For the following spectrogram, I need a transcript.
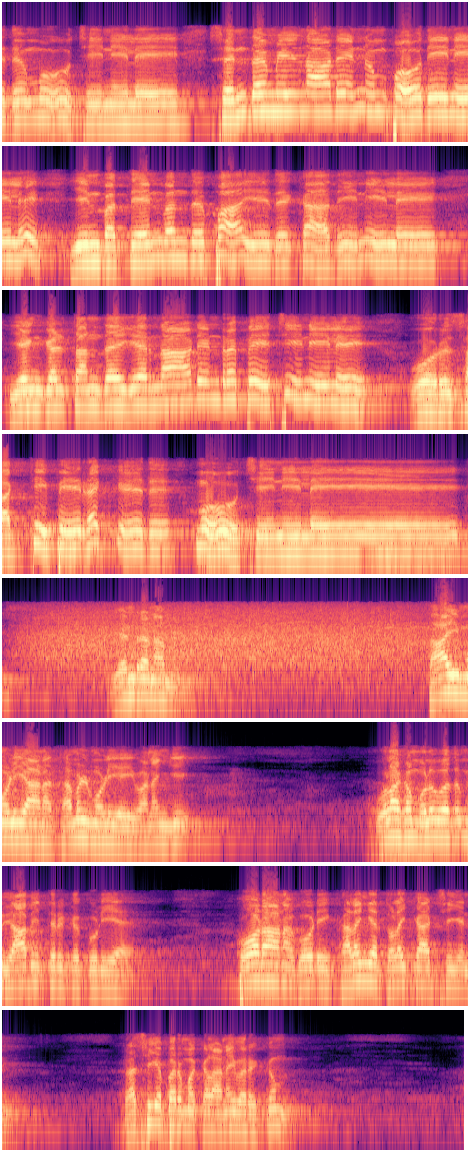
இது மூச்சினிலே. செந்தமிழ் நாடென்னும் போதினிலே இன்பத்தேன் வந்து பாயுது காதினிலே. எங்கள் தந்தையர் நாடென்ற பேச்சினிலே ஒரு சக்தி பிறக்குது மூச்சினிலே. என்ற நம் தாய்மொழியான தமிழ் மொழியை வணங்கி உலகம் முழுவதும் வியாபித்திருக்கக்கூடிய கோடான கோடி கலைஞர் தொலைக்காட்சியின் ரசிக பெருமக்கள் அனைவருக்கும்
